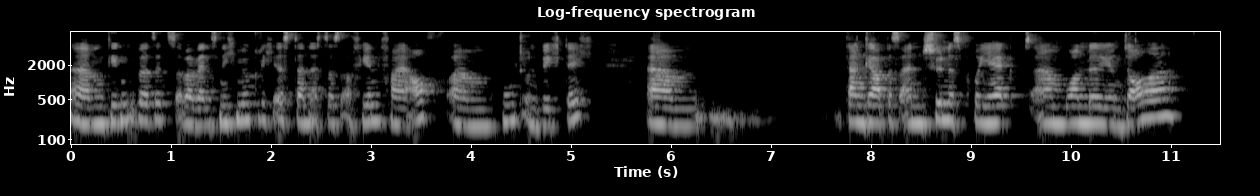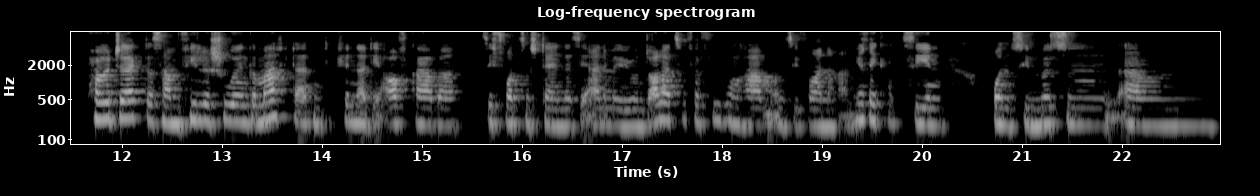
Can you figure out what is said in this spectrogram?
ähm, gegenüber sitzt. Aber wenn es nicht möglich ist, dann ist das auf jeden Fall auch ähm, gut und wichtig. Ähm, dann gab es ein schönes Projekt, ähm, One Million Dollar Project. Das haben viele Schulen gemacht. Da hatten die Kinder die Aufgabe, sich vorzustellen, dass sie eine Million Dollar zur Verfügung haben und sie wollen nach Amerika ziehen und sie müssen ähm,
